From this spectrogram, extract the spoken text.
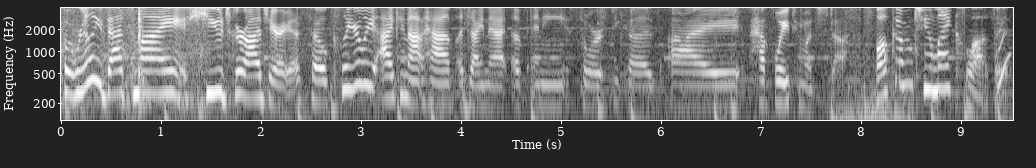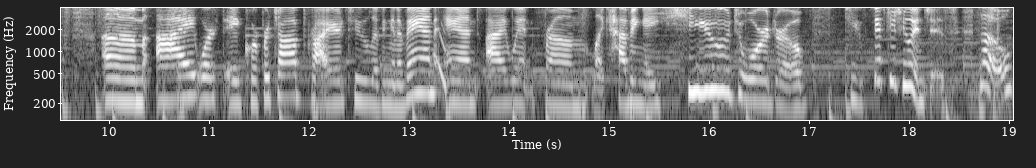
But really that's my huge garage area. So clearly I cannot have a dinette of any sort because I have way too much stuff. Welcome to my closet. Um, I worked a corporate job prior to living in a van and I went from like having a huge wardrobe to 52 inches. So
